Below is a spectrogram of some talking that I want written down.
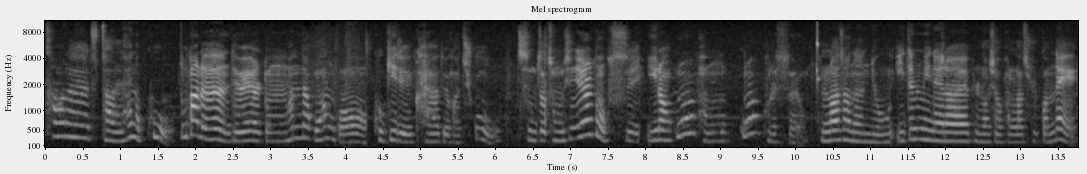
차를 주차를 해놓고 또 다른 대외 활동 한다고 한 거 거기를 가야 돼가지고 진짜 정신 1도 없이 일하고 밥 먹고 그랬어요. 블러셔는 요 이든 미네랄 블러셔 발라줄 건데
